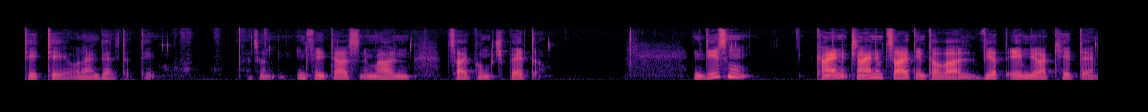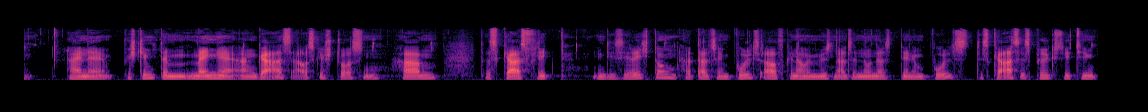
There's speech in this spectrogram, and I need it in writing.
tt oder ein Delta t. Also ein infinitesimalen Zeitpunkt später. In diesem kein, kleinem Zeitintervall wird eben die Rakete eine bestimmte Menge an Gas ausgestoßen haben. Das Gas fliegt in diese Richtung, hat also Impuls aufgenommen. Wir müssen also nun den Impuls des Gases berücksichtigen,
